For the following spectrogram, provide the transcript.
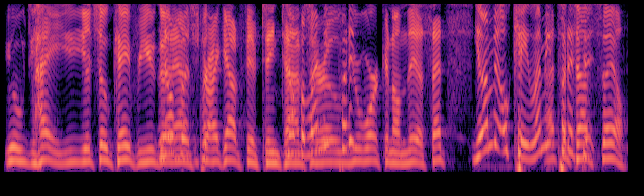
you, "Hey, it's okay for you to go No, down but- and strike out 15 No, times but in a let me row. put it- You're working on this." That's Let me okay. Let me put a it tough to, sell.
